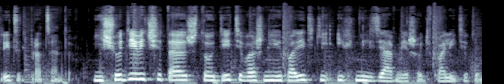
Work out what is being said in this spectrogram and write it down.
30%. Еще 9 считают, что дети важнее политики, их нельзя вмешивать в политику.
